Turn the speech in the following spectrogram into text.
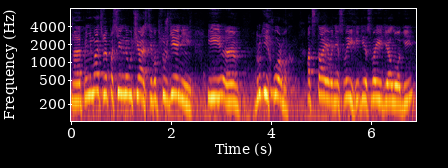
э, принимать свое посильное участие в обсуждении и э, других формах отстаивания своих иде, своей идеологии,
